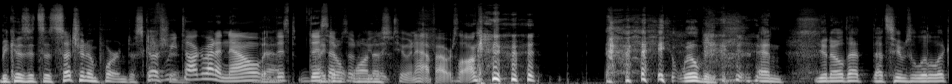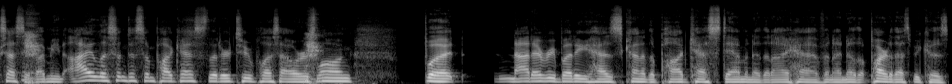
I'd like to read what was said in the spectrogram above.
because it's a, such an important discussion. If we talk about it now, this this episode will be like two and a half hours long. it will be, and you know that that seems a little excessive. I mean, I listen to some podcasts that are two plus hours long, but not everybody has kind of the podcast stamina that I have, and I know that part of that's because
